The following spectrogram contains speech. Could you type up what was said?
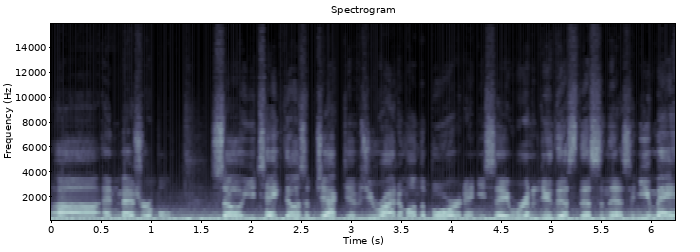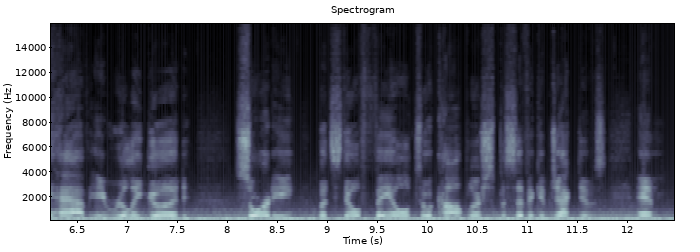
uh, and measurable. So you take those objectives, you write them on the board, and you say, we're going to do this, this, and this. And you may have a really good sortie, but still fail to accomplish specific objectives. And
